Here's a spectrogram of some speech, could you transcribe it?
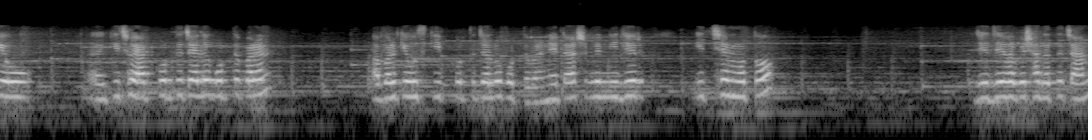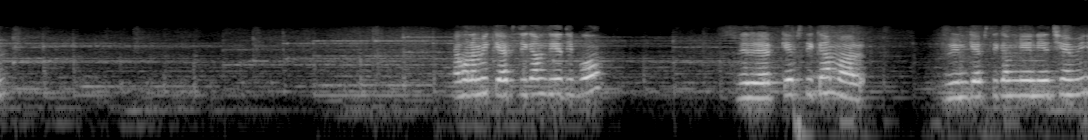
কেউ কিছু অ্যাড করতে চাইলে করতে পারেন, আবার কেউ স্কিপ করতে চাইলেও করতে পারেন। এটা আসলে নিজের ইচ্ছের মতো, যে যেভাবে সাজাতে চান। এখন আমি ক্যাপসিকাম দিয়ে দিব। রেড ক্যাপসিকাম আর গ্রিন ক্যাপসিকাম নিয়ে নিয়েছি আমি।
